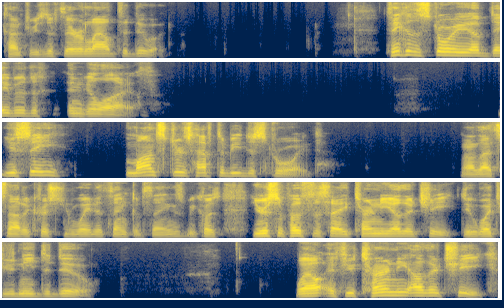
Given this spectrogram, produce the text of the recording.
countries if they're allowed to do it. Think of the story of David and Goliath. You see, monsters have to be destroyed. Now, that's not a Christian way to think of things because you're supposed to say, turn the other cheek, do what you need to do. Well, if you turn the other cheek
